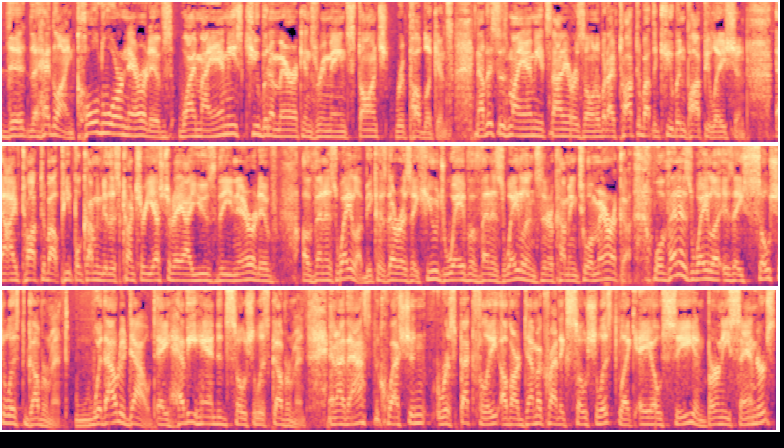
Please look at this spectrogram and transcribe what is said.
the the headline Cold War narratives why Miami's Cuban Americans remain staunch Republicans. Now this is Miami, it's not Arizona, but I've talked about the Cuban population. I've talked about people coming to this country. Yesterday I used the narrative of Venezuela because there is a huge wave of Venezuelans that are coming to America. Well, Venezuela is a socialist government, without a doubt, a heavy-handed socialist government. And I've asked the question respectfully of our democratic socialists like AOC and Bernie Sanders,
